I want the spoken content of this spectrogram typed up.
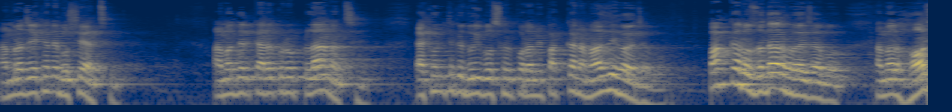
আমরা যে এখানে বসে আছি, আমাদের কারও কোনো প্ল্যান আছে? এখন থেকে দুই বছর পর আমি পাক্কা নামাজি হয়ে যাব। পাক্কা রোজাদার হয়ে যাব। আমার হজ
